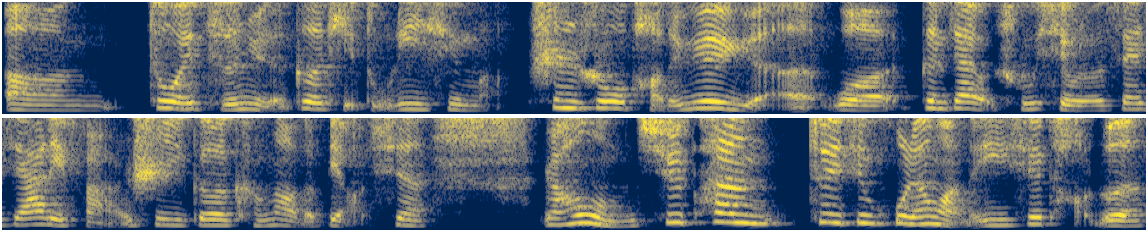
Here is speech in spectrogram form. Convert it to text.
嗯，作为子女的个体独立性嘛，甚至说我跑得越远，我更加有出息，我留在家里反而是一个啃老的表现。然后我们去看最近互联网的一些讨论，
